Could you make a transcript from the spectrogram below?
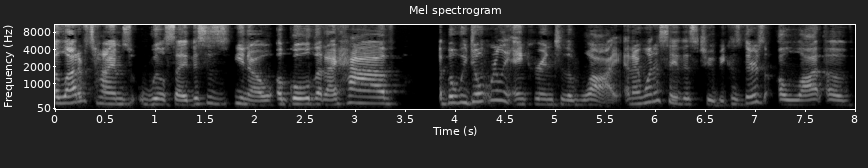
A lot of times we'll say, This is, you know, a goal that I have, but we don't really anchor into the why. And I want to say this too, because there's a lot of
